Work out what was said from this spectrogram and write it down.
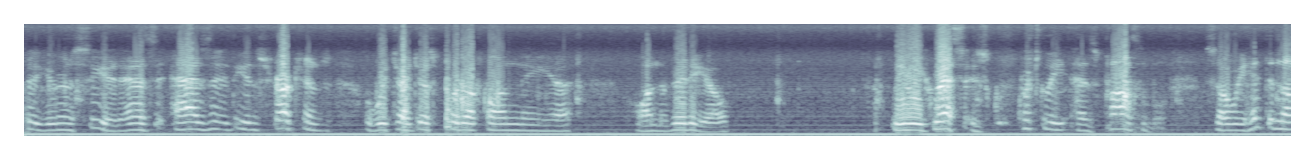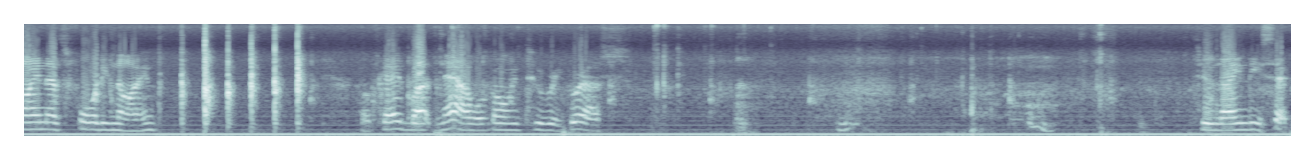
the, you're going to see it as as the instructions, which I just put up on the uh, on the video. We regress as quickly as possible. So we hit the nine. That's 49. Okay, but now we're going to regress. To 96.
